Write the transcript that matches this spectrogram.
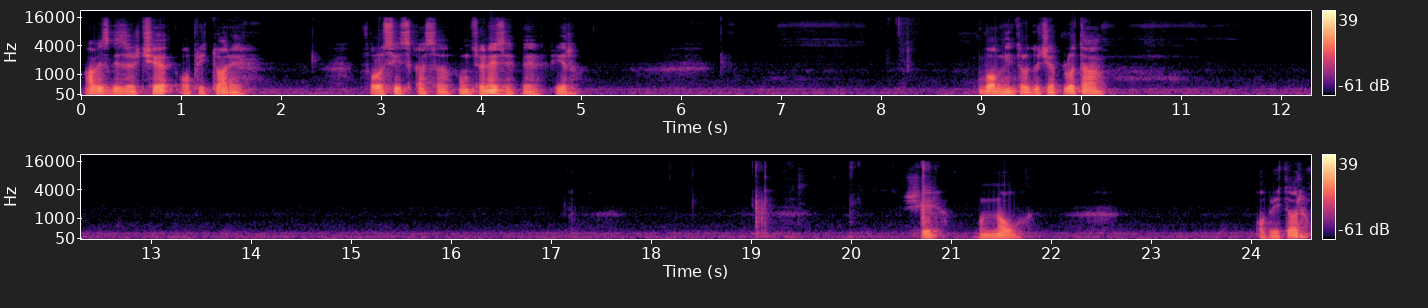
aveți grijă ce opritoare folosiți ca să funcționeze pe fir. Vom introduce pluta. Și un nou opritor.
